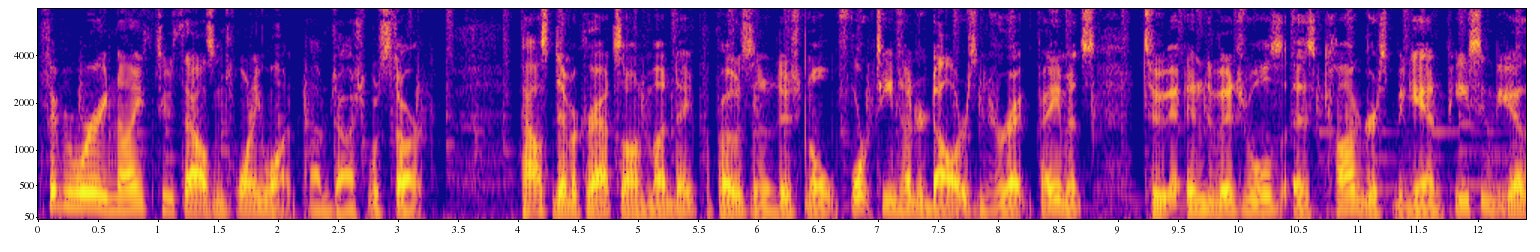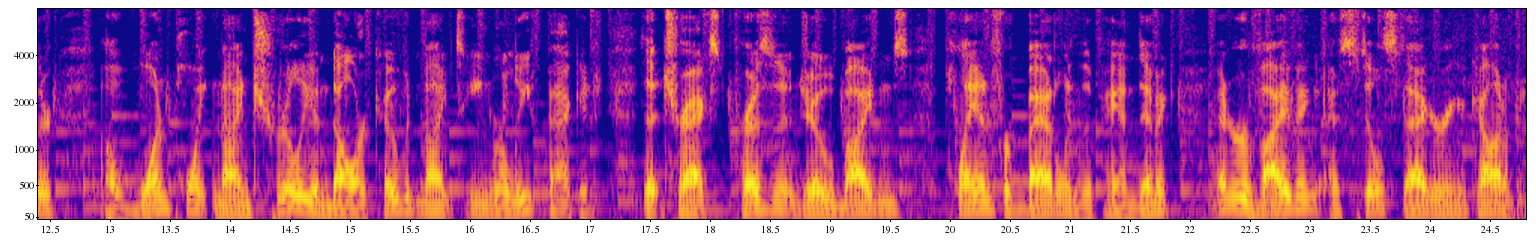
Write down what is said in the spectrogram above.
February 9th, 2021. I'm Joshua Stark. House Democrats on Monday proposed an additional $1,400 in direct payments to individuals as Congress began piecing together a $1.9 trillion COVID 19 relief package that tracks President Joe Biden's plan for battling the pandemic and reviving a still staggering economy.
